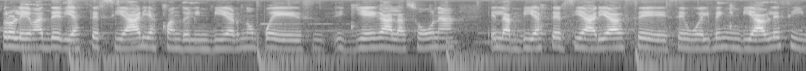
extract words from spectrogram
problemas de vías terciarias, cuando el invierno pues llega a la zona, eh, las vías terciarias se, vuelven inviables y,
